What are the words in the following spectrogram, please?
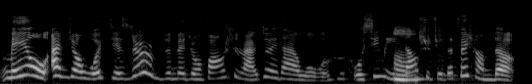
没有按照我 deserve 的那种方式来对待我，我我心里当时觉得非常的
